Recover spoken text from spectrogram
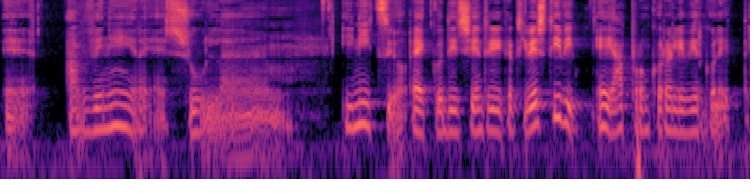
eh, avvenire sull'inizio eh, ecco, dei centri educativi estivi e apro ancora le virgolette.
